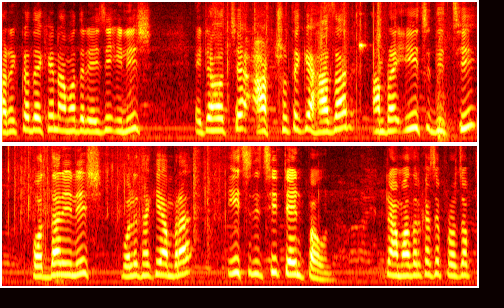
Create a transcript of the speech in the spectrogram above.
আরেকটা দেখেন আমাদের এই যে ইলিশ, এটা হচ্ছে আটশো থেকে হাজার। আমরা ইচ দিচ্ছি, পদ্মার ইলিশ বলে থাকি আমরা ইচ দিচ্ছি টেন পাউন্ড এটা আমাদের কাছে পর্যাপ্ত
